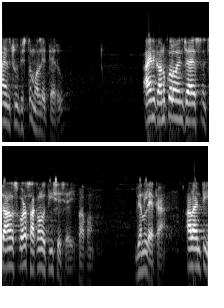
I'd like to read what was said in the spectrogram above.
ఆయన చూపిస్తూ మొదలెట్టారు. ఆయనకు అనుకూలమైన ఛానల్స్ ఛానల్స్ కూడా సగంలో తీసేశాయి పాపం వినలేక. అలాంటి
